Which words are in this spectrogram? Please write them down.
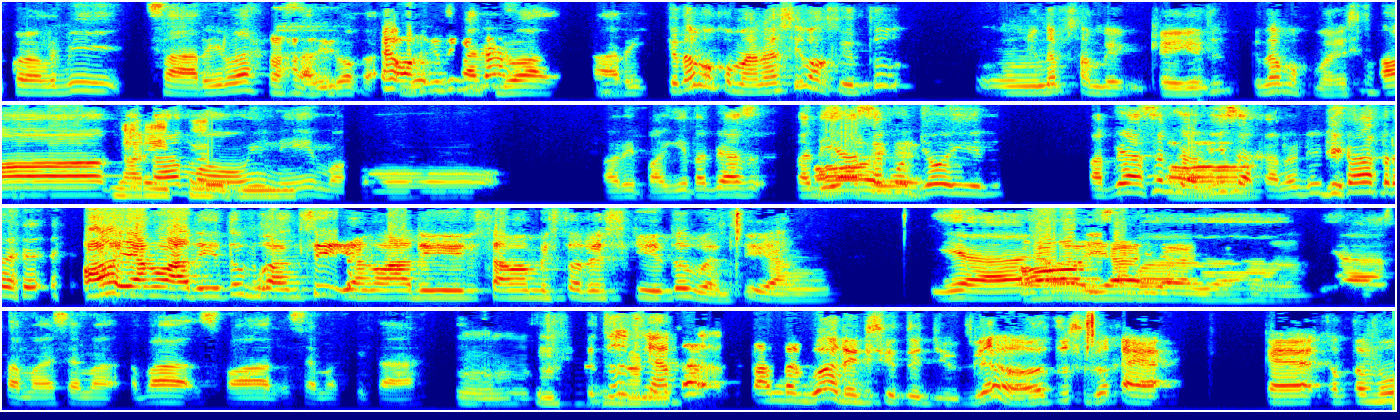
kurang lebih sehari lah, Sehari. dua, Eh, waktu itu sehari kita- dua hari. Kita mau ke mana sih waktu itu? Nginep sampai kayak gitu. Kita mau ke mana sih? Eh, Lari kita mau ini, mau hari pagi, tapi As- tadi Oh, Asep mau iya. join, tapi Asep nggak Oh. bisa karena dia diare. Oh, yang lari itu bukan sih yang lari sama Mr. Rizky itu bukan sih yang Iya, Oh lari iya iya iya. ya, sama SMA apa sekolah SMA kita. Hmm. Itu ternyata tante gue ada di situ juga loh. Terus gue kayak kayak ketemu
